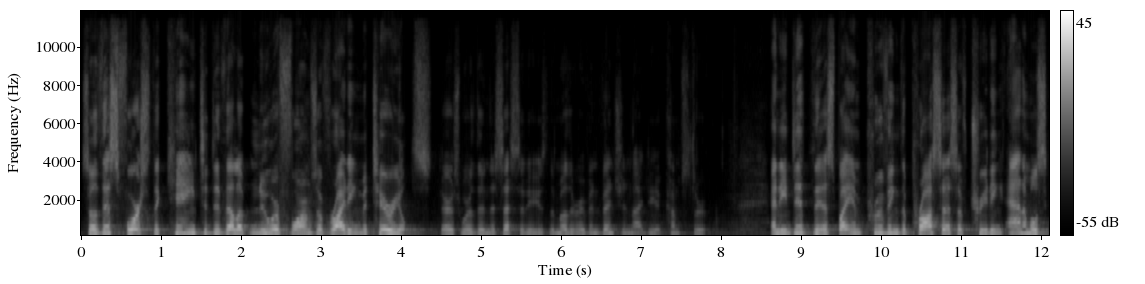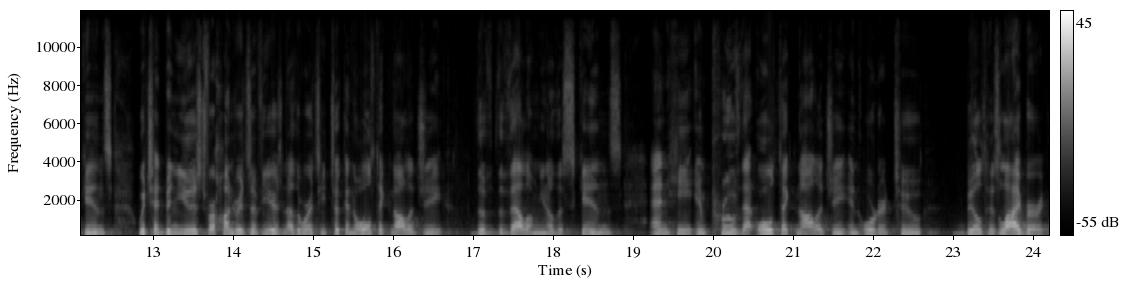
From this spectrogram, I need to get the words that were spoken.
So this forced the king to develop newer forms of writing materials. There's where the necessity is the mother of invention idea comes through. And he did this by improving the process of treating animal skins which had been used for hundreds of years. In other words, he took an old technology, the, the vellum, you know, the skins, and he improved that old technology in order to build his library.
